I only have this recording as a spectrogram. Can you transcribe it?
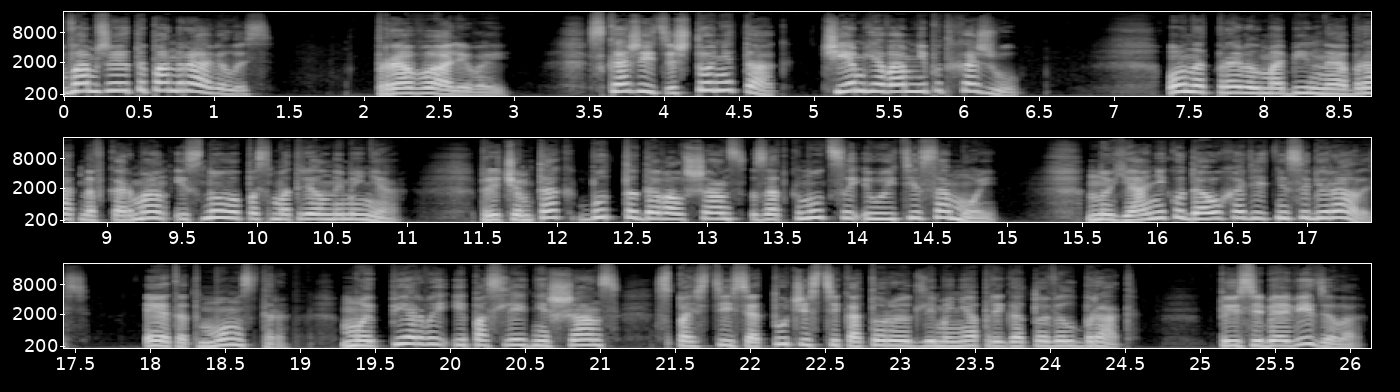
Вам же это понравилось!» «Проваливай! Скажите, что не так? Чем я вам не подхожу?» Он отправил мобильный обратно в карман и снова посмотрел на меня. Причем так, будто давал шанс заткнуться и уйти самой. Но я никуда уходить не собиралась. Этот монстр — мой первый и последний шанс спастись от участи, которую для меня приготовил брат. «Ты себя видела?»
